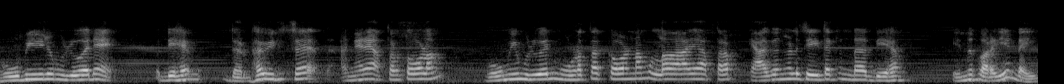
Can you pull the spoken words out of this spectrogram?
ഭൂമിയിൽ മുഴുവനെ അദ്ദേഹം ദർഭ വിരിച്ച് അങ്ങനെ അത്രത്തോളം ഭൂമി മുഴുവൻ മൂടത്തക്കവണ്ണം ഉള്ളതായ അത്ര യാഗങ്ങൾ ചെയ്തിട്ടുണ്ട് അദ്ദേഹം എന്ന് പറയണ്ടായി.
